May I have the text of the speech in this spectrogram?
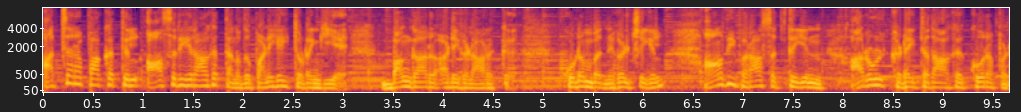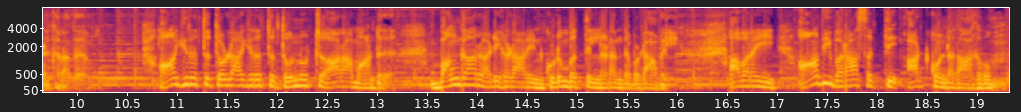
அச்சரப்பாக்கத்தில் ஆசிரியராக தனது பணியை தொடங்கிய பங்காரு அடிகளாருக்கு குடும்ப நிகழ்ச்சியில் ஆதிபராசக்தியின் அருள் கிடைத்ததாக கூறப்படுகிறது. ஆயிரத்து தொள்ளாயிரத்து தொன்னூற்று ஆறாம் ஆண்டு பங்காரு அடிகளாரின் குடும்பத்தில் நடந்த விழாவில் அவரை ஆதிபராசக்தி ஆட்கொண்டதாகவும்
